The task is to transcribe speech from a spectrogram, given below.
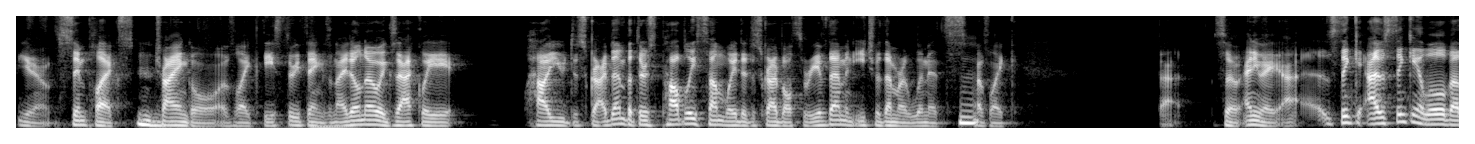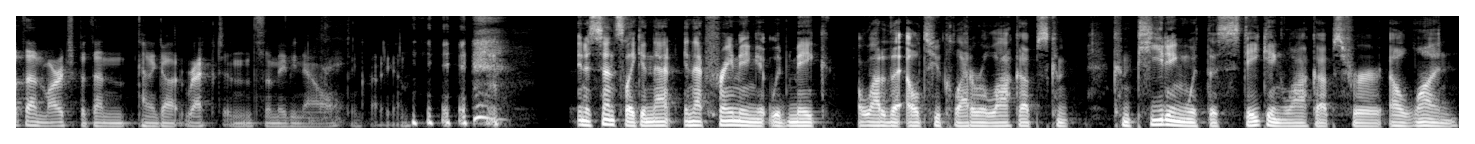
you know, simplex mm-hmm. triangle of like these three things. And I don't know exactly how you describe them, but there's probably some way to describe all three of them, and each of them are limits mm. of like that. So anyway, I was thinking I was thinking a little about that in March, but then kind of got wrecked, and so maybe now I'll think about it again. in a sense, like in that in that framing, it would make a lot of the L two collateral lockups com- competing with the staking lockups for L one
